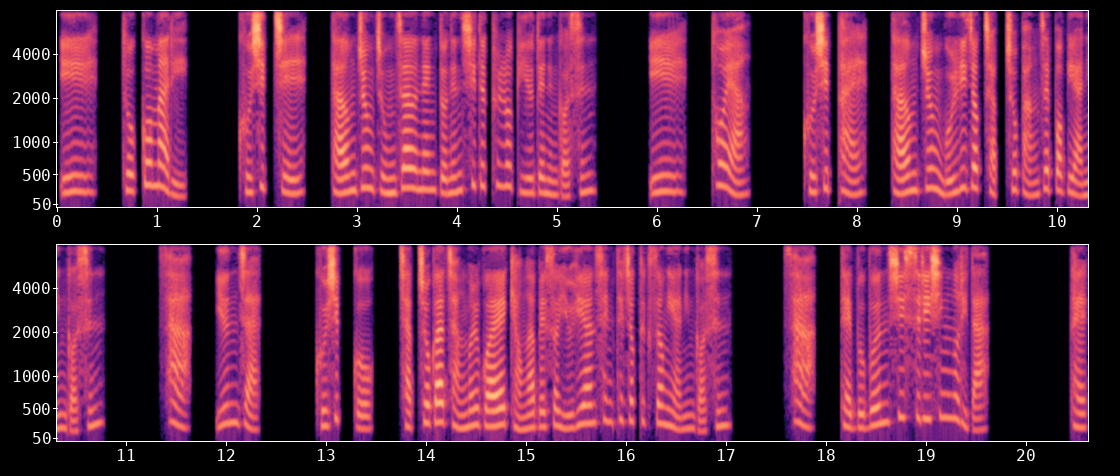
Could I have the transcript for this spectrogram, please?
1. 독고마리 97. 다음 중 종자은행 또는 시드풀로 비유되는 것은 1. 토양 98. 다음 중 물리적 잡초 방제법이 아닌 것은 4. 윤작 99. 잡초가 작물과의 경합에서 유리한 생태적 특성이 아닌 것은 4. 대부분 C3 식물이다. 100.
